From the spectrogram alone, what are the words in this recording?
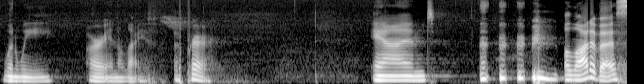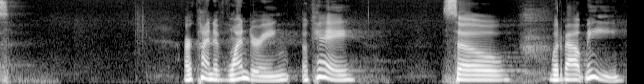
when we are in a life of prayer. And a lot of us are kind of wondering okay, so what about me?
